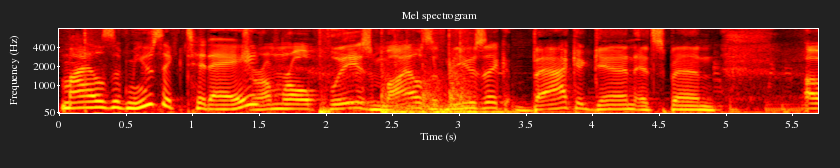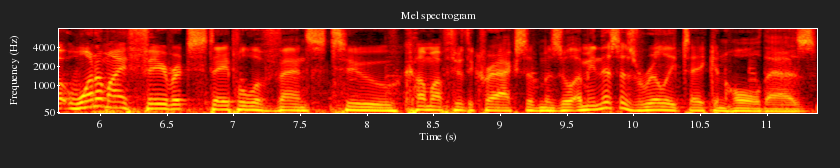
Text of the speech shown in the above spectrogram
Miles of Music today. Drum roll, please. Miles of Music back again. It's been uh, one of my favorite staple events to come up through the cracks of Missoula. I mean, this has really taken hold as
